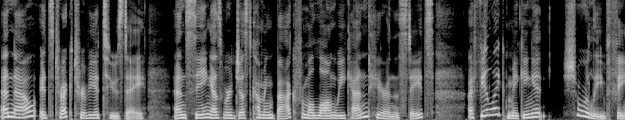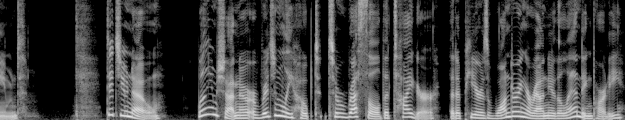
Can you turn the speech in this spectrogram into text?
And now it's Trek Trivia Tuesday. And seeing as we're just coming back from a long weekend here in the States, I feel like making it shore leave themed. Did you know? William Shatner originally hoped to wrestle the tiger that appears wandering around near the landing party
